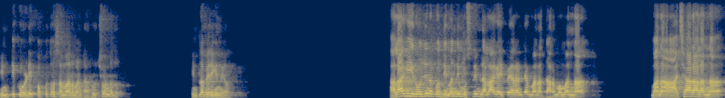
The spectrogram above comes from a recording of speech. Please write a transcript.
ఇంటి కోడి పప్పుతో సమానం అంటారు రుచి ఉండదు. ఇంట్లో పెరిగింది కదా. అలాగే ఈ రోజున కొద్ది మంది ముస్లింలు ఎలాగైపోయారంటే మన ధర్మం అన్నా మన ఆచారాలన్నా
